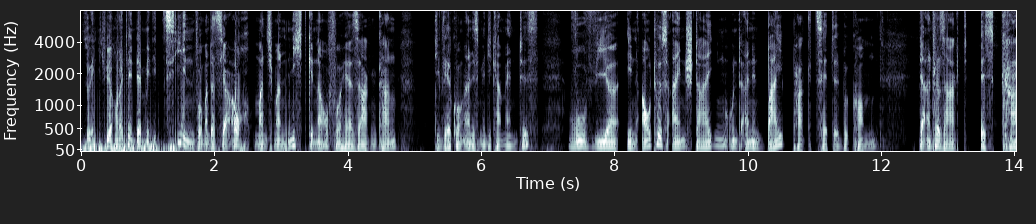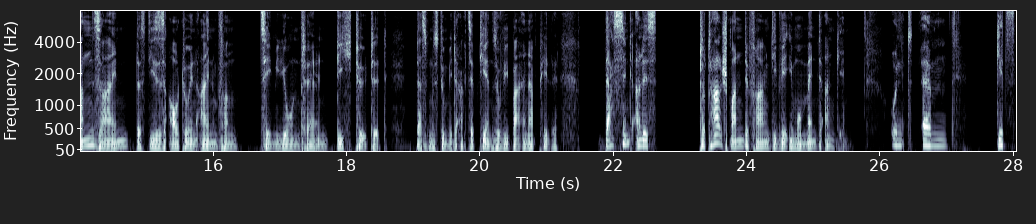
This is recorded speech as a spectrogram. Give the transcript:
so ähnlich wie heute in der Medizin, wo man das ja auch manchmal nicht genau vorhersagen kann, die Wirkung eines Medikamentes, wo wir in Autos einsteigen und einen Beipackzettel bekommen, der einfach sagt, es kann sein, dass dieses Auto in einem von 10 Millionen Fällen dich tötet. Das musst du mit akzeptieren, so wie bei einer Pille. Das sind alles total spannende Fragen, die wir im Moment angehen. Und ähm, jetzt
